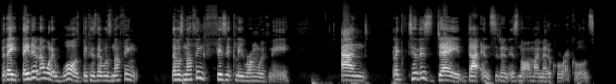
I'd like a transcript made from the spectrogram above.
but they they didn't know what it was because there was nothing there was nothing physically wrong with me. And like to this day, that incident is not on my medical records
